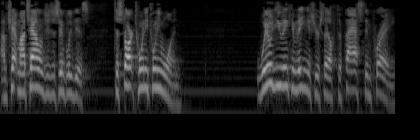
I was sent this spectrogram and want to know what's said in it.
My challenge is just simply this. To start 2021, will you inconvenience yourself to fast and pray?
